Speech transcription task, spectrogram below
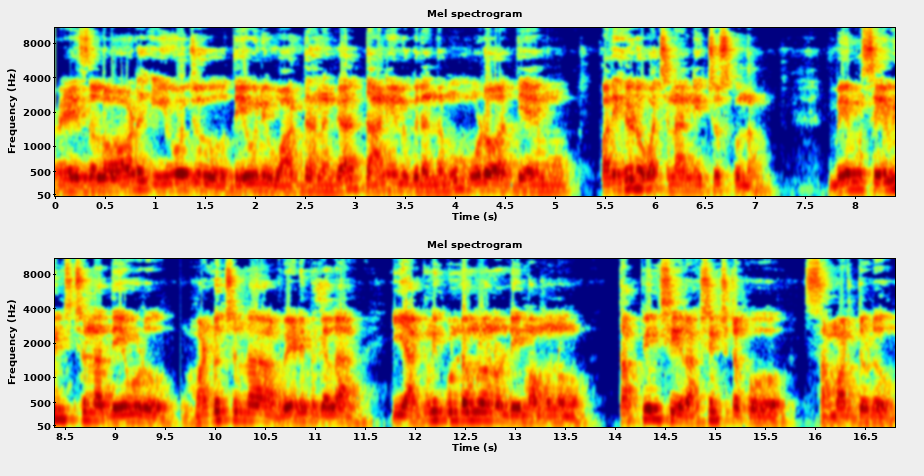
ప్రైజ్ ద లార్డ్ ఈరోజు దేవుని వాగ్దానంగా దానియలు గ్రంథము మూడో అధ్యాయము పదిహేడో వచనాన్ని చూసుకుందాం. మేము సేవించుచున్న దేవుడు మండుచున్న వేడిమి గల ఈ అగ్నిగుండంలో నుండి మమ్మను తప్పించి రక్షించుటకు సమర్థుడు.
